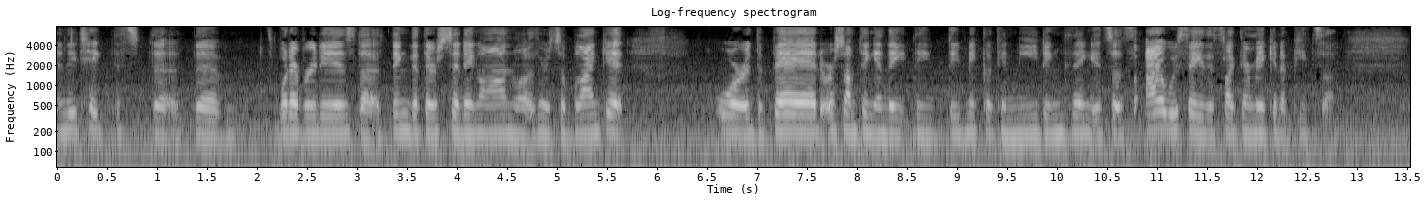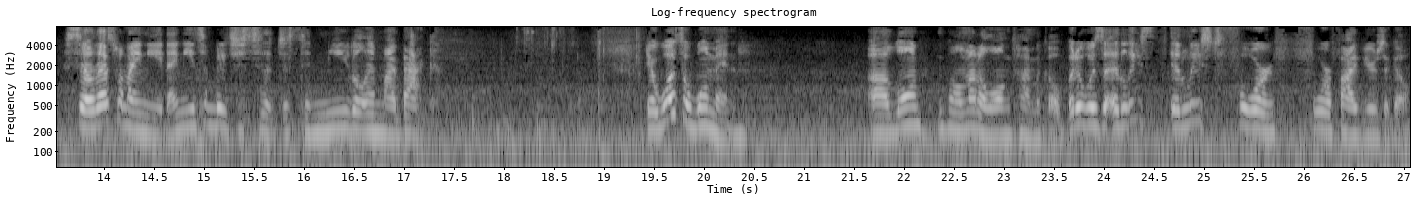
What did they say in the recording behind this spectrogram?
and they take this the the whatever it is, the thing that they're sitting on, whether it's a blanket or the bed or something and they they, they make like a kneading thing it's, it's i always say it's like they're making a pizza so that's what i need. I need somebody just to just to needle in my back. There was a woman a long well not a long time ago but it was at least at least four four or five years ago.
